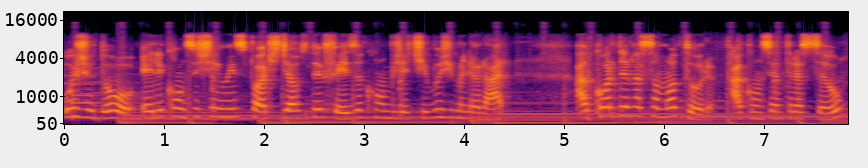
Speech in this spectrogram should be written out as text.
O judô, ele consiste em um esporte de autodefesa com objetivos de melhorar a coordenação motora, a concentração,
